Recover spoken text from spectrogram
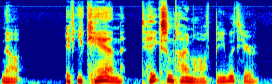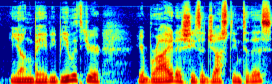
Now, if you can take some time off, be with your young baby, be with your your bride as she's adjusting to this.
